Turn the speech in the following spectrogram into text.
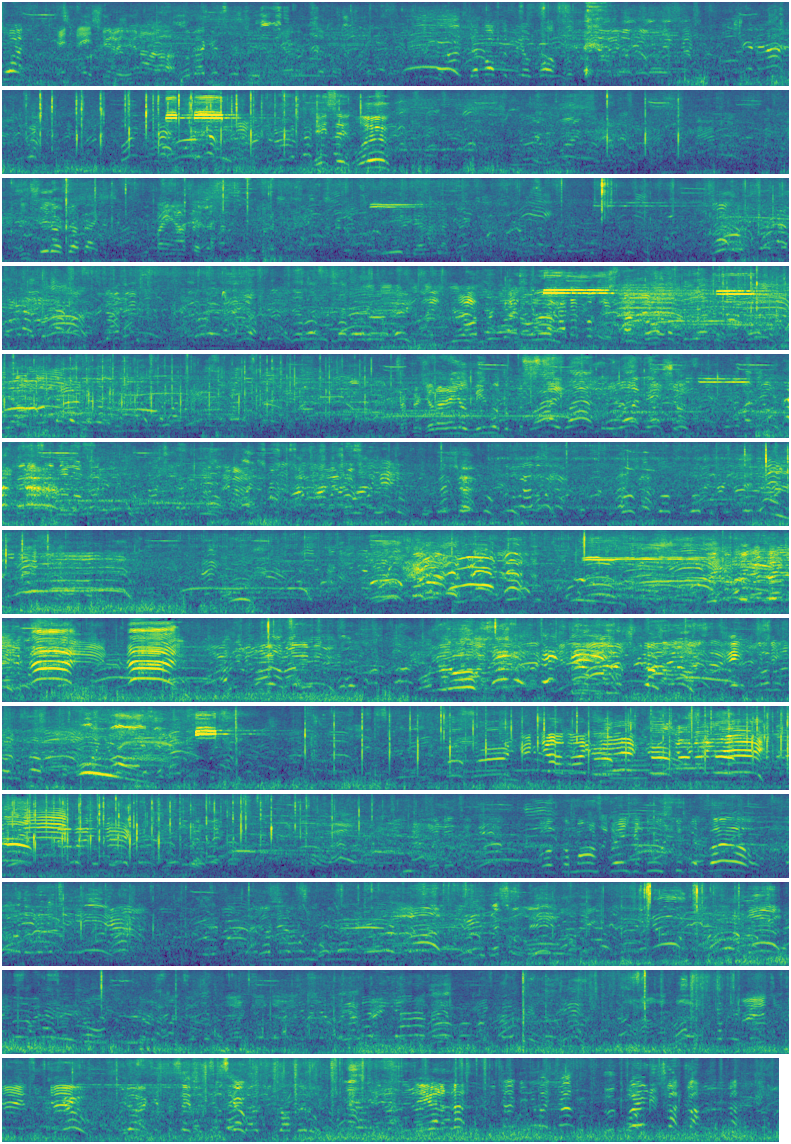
Never mind. Next one. Hey, Scooter, you're not off. Go back and switch it. Step off the field, Crawford. Jason, Luke. And Scooter's right back. You're playing outside sancionan ellos mismos, pues Igual, igual, igual, ¿qué? Oh, come on, Spring, you're doing stupid foul. Llegan atrás. Bueno, drop, drop, drop. ya,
